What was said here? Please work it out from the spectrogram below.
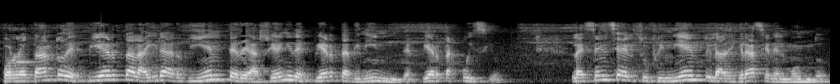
Por lo tanto, despierta la ira ardiente de Hashem y despierta Dinim, despierta juicio. La esencia del sufrimiento y la desgracia en el mundo.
